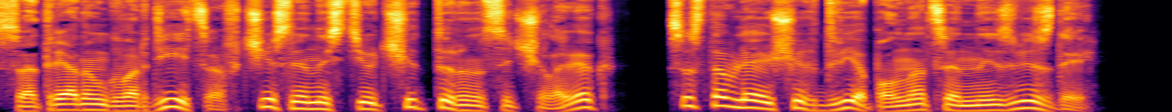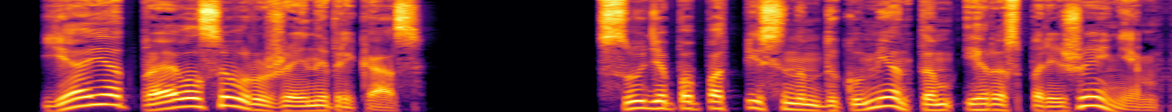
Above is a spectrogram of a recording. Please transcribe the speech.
С отрядом гвардейцев численностью 14 человек, составляющих две полноценные звезды, я и отправился в оружейный приказ. Судя по подписанным документам и распоряжениям,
